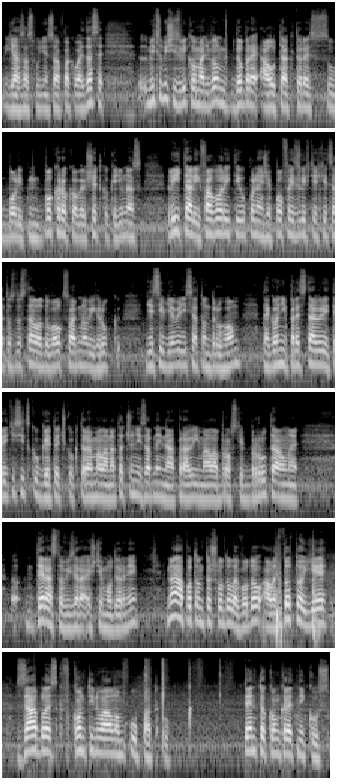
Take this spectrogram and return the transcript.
ja zase budem sa opakovať, zase Mitsubishi zvyklo mať veľmi dobré auta, ktoré sú, boli pokrokové, všetko, keď u nás lítali favority úplne, že po facelifte, keď sa to dostalo do Volkswagenových rúk, kde si v 92. tak oni predstavili 3000 GT, ktorá mala natáčanie zadnej nápravy, mala proste brutálne teraz to vyzerá ešte moderne. No a potom to šlo dole vodou, ale toto je záblesk v kontinuálnom úpadku. Tento konkrétny kus.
